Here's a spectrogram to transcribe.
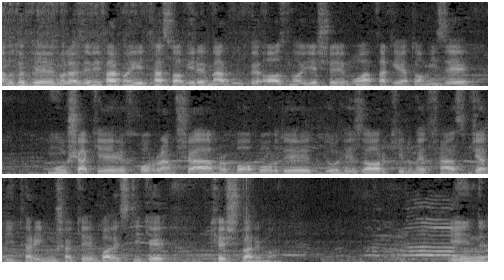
همونطور که ملاحظه میفرمایید تصاویر مربوط به آزمایش موفقیت آمیز موشک خرمشهر با برد 2000 کیلومتر است جدیدترین موشک بالستیک کشور ما. این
